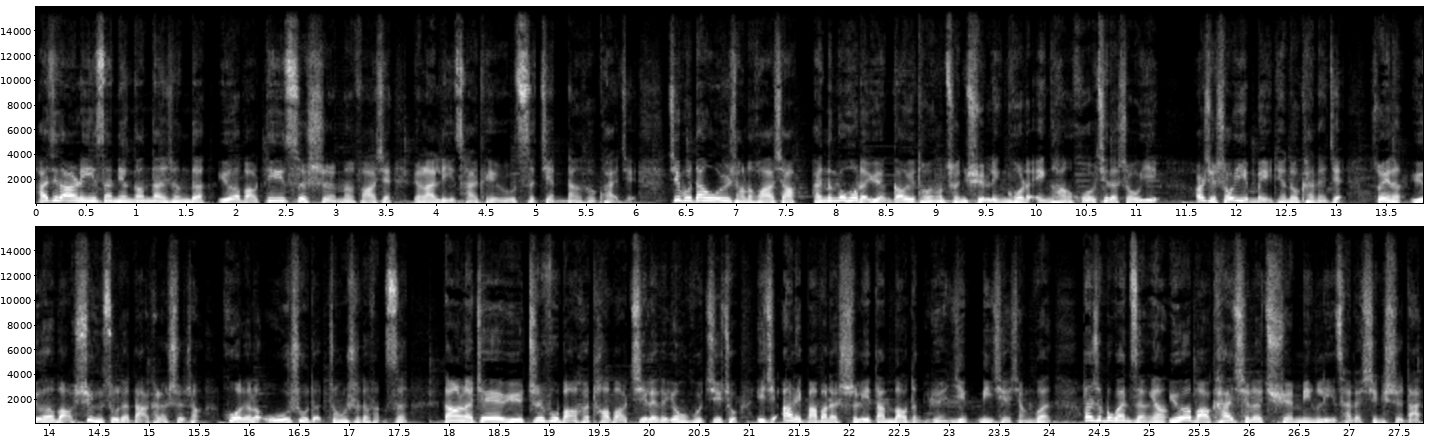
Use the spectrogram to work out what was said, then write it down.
还记得二零一三年刚诞生的余额宝，第一次使人们发现，原来理财可以如此简单和快捷，既不耽误日常的花销，还能够获得远高于同样存取灵活的银行活期的收益。而且收益每天都看得见，所以呢，余额宝迅速的打开了市场，获得了无数的忠实的粉丝。当然了，这也与支付宝和淘宝积累的用户基础，以及阿里巴巴的实力担保等原因密切相关。但是不管怎样，余额宝开启了全民理财的新时代，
